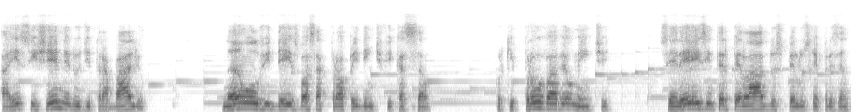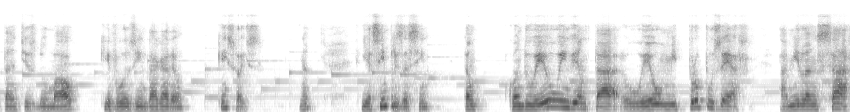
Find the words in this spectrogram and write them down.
a esse gênero de trabalho, não olvideis vossa própria identificação, porque provavelmente sereis interpelados pelos representantes do mal que vos indagarão quem sois? Né? E é simples assim. Então, quando eu inventar ou eu me propuser a me lançar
